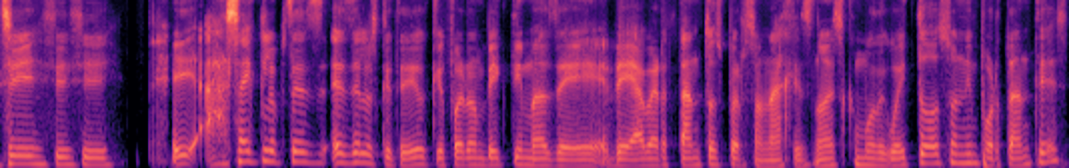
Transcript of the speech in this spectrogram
Sí, sí, sí. Y a Cyclops es, es de los que te digo que fueron víctimas de, de haber tantos personajes, ¿no? Es como de, güey, todos son importantes,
